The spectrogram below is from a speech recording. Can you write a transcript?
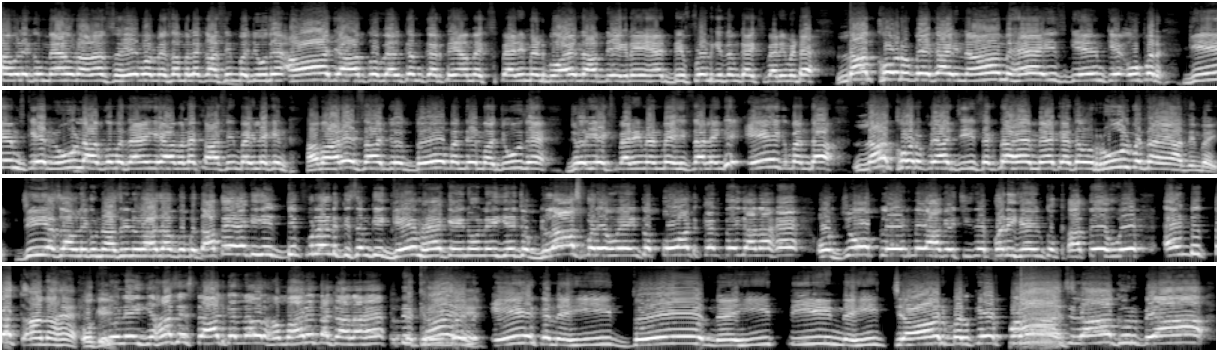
वालेकुम, मैं हूँ राना सहेब और मेरे मलिक कासिम मौजूद है। आज आपको वेलकम करते हैं हम एक्सपेरिमेंट बॉयज़ आप देख रहे हैं डिफरेंट किस्म का एक्सपेरिमेंट है। लाखों रुपए का इनाम है इस गेम के ऊपर। गेम्स के रूल आपको बताएँगे आप मलिक कासिम भाई, लेकिन हमारे साथ जो दो बंदे मौजूद हैं, जो ये एक्सपेरिमेंट में हिस्सा लेंगे, एक बंदा लाखों रुपया जीत सकता है। मैं कहता हूँ रूल बताए आसिम भाई। जी वालेकुम, नाजरीन आपको बताते हैं कि ये डिफरेंट किस्म की गेम है कि इन्होंने ये जो ग्लास पड़े हुए हैं इनको पॉट करते जाना है और जो प्लेट में आगे चीज़ें पड़ी हैं इनको खाते हुए एंड तक आना है। Okay. इन्होंने यहाँ से स्टार्ट करना और हमारे तक आना है। दिखाएँ। एक नहीं दो नहीं तीन नहीं चार बल्कि पाँच लाख रुपया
